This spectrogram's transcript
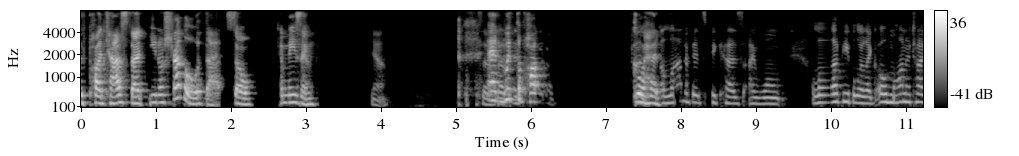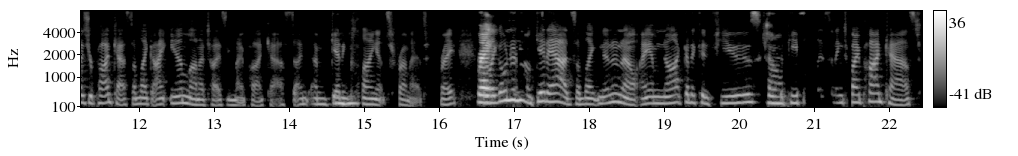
with podcasts that, you know, struggle with that. So amazing. Yeah. So, and with the pot, go ahead. A lot of it's because I won't. A lot of people are like, "Oh, monetize your podcast." I'm like, I am monetizing my podcast. I'm, I'm getting mm-hmm. clients from it, right? Right. They're like, oh no, no, get ads. I'm like, no, no, no. I am not going to confuse oh. the people listening to my podcast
